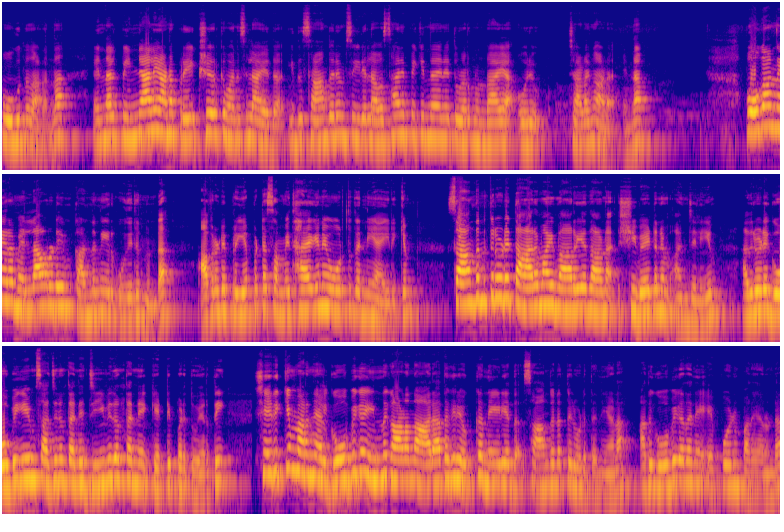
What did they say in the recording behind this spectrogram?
പോകുന്നതാണെന്ന് എന്നാൽ പിന്നാലെയാണ് പ്രേക്ഷകർക്ക് മനസ്സിലായത്. ഇത് സാന്ത്വനം സീരിയൽ അവസാനിപ്പിക്കുന്നതിനെ തുടർന്നുണ്ടായ ഒരു ചടങ്ങാണ് എന്ന്. പോകാൻ നേരം എല്ലാവരുടെയും കണ്ണുനീർ ഉതിരുന്നുണ്ട്. അവരുടെ പ്രിയപ്പെട്ട സംവിധായകനെ ഓർത്തു തന്നെയായിരിക്കും. സാന്ത്വനത്തിലൂടെ താരമായി മാറിയതാണ് ശിവേട്ടനും അഞ്ജലിയും. അതിലൂടെ ഗോപികയും സജനും തന്റെ ജീവിതം തന്നെ കെട്ടിപ്പടുത്തുയർത്തി ശരിക്കും പറഞ്ഞാൽ ഗോപിക ഇന്ന് കാണുന്ന ആരാധകരെയൊക്കെ നേടിയത് സാന്ത്വനത്തിലൂടെ തന്നെയാണ്. അത് ഗോപിക തന്നെ എപ്പോഴും പറയാറുണ്ട്.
